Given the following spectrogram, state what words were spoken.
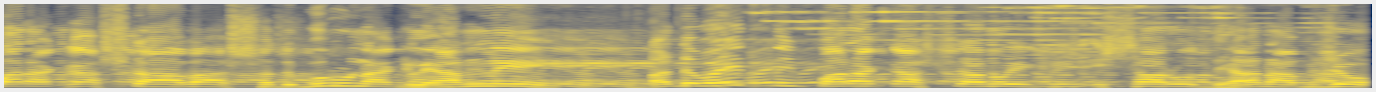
પારાકાષ્ઠા આવા સદગુરુના જ્ઞાનની અદ્વૈતની પારાકાષ્ઠાનો એક ઈશારો ધ્યાન આપજો.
